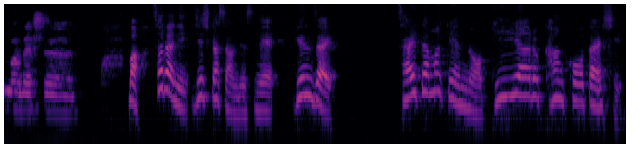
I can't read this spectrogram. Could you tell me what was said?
そうです。まあ、さらに、ジェシカさんですね、現在、埼玉県の PR 観光大使、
